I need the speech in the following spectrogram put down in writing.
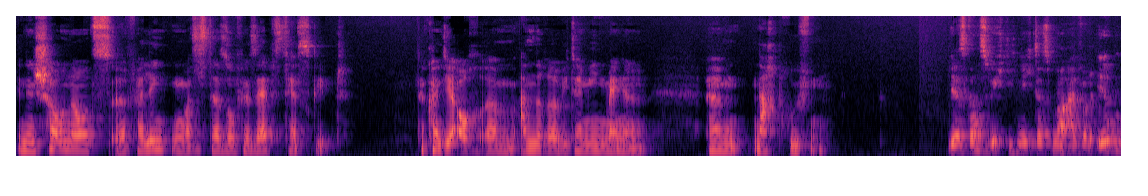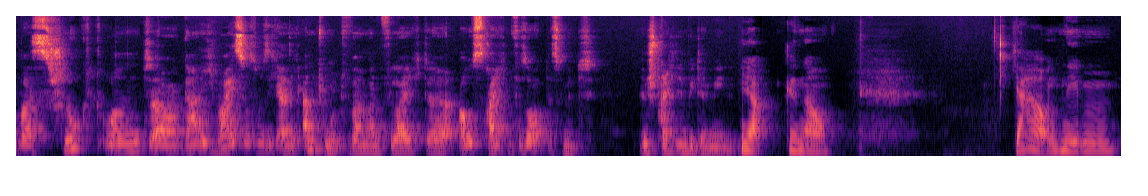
in den Show Notes äh, verlinken, was es da so für Selbsttests gibt. Da könnt ihr auch ähm, andere Vitaminmängel ähm, nachprüfen. Ja, ist ganz wichtig, nicht, dass man einfach irgendwas schluckt und äh, gar nicht weiß, was man sich eigentlich antut, weil man vielleicht äh, ausreichend versorgt ist mit entsprechenden Vitaminen. Ja, genau. Ja, und neben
